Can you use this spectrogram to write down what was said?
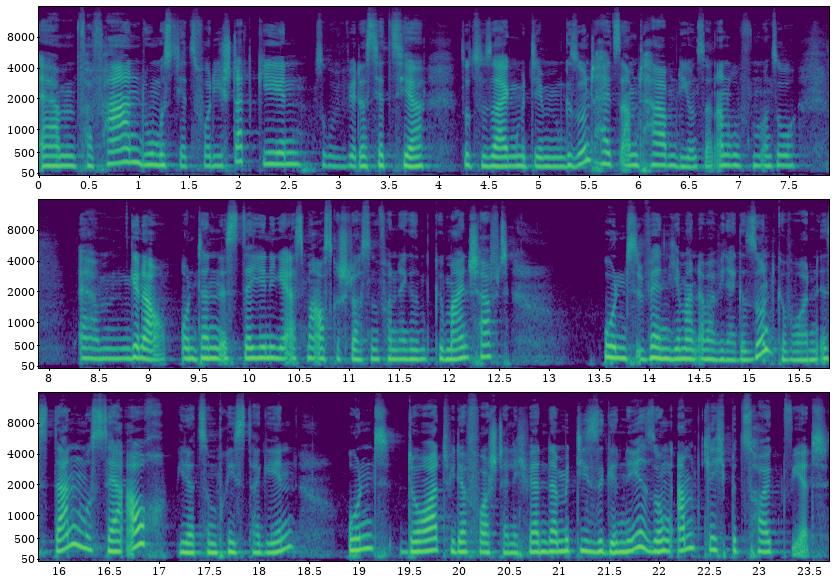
ähm, verfahren. Du musst jetzt vor die Stadt gehen, so wie wir das jetzt hier sozusagen mit dem Gesundheitsamt haben, die uns dann anrufen und so. Ähm, genau, und dann ist derjenige erstmal ausgeschlossen von der Gemeinschaft. Und wenn jemand aber wieder gesund geworden ist, dann muss der auch wieder zum Priester gehen und dort wieder vorstellig werden, damit diese Genesung amtlich bezeugt wird.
